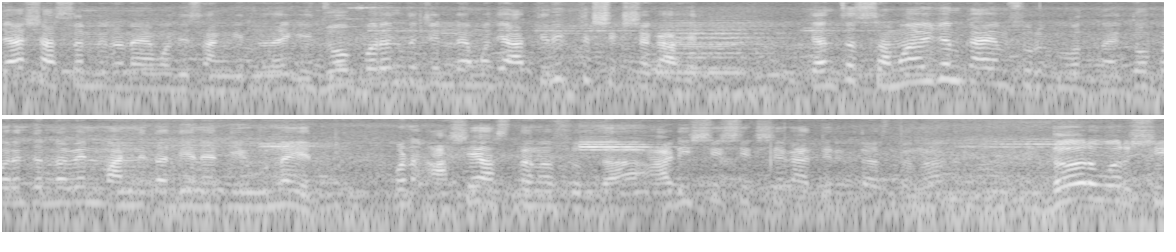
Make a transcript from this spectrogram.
त्या शासन निर्णयामध्ये सांगितलेलं आहे की जोपर्यंत जिल्ह्यामध्ये अतिरिक्त शिक्षक आहेत त्यांचं समायोजन कायमस्वरूपी होत नाही तोपर्यंत नवीन मान्यता देण्यात येऊ नयेत. पण असे असताना सुद्धा अडीचशे शिक्षक अतिरिक्त असताना दरवर्षी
